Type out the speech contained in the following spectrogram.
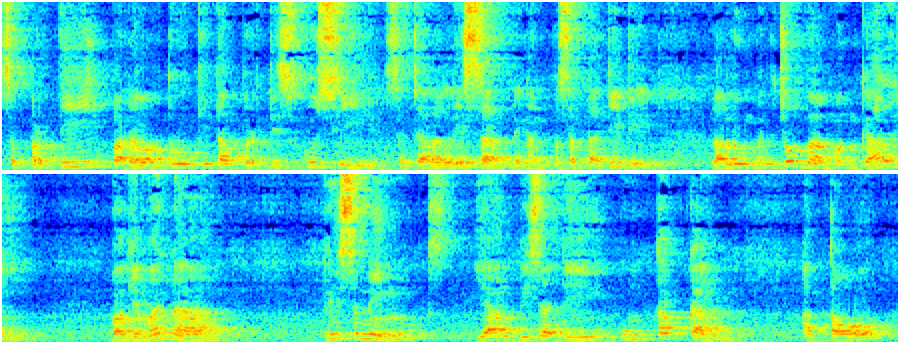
Seperti pada waktu kita berdiskusi secara lisan dengan peserta didik, lalu mencoba menggali bagaimana reasoning yang bisa diungkapkan atau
